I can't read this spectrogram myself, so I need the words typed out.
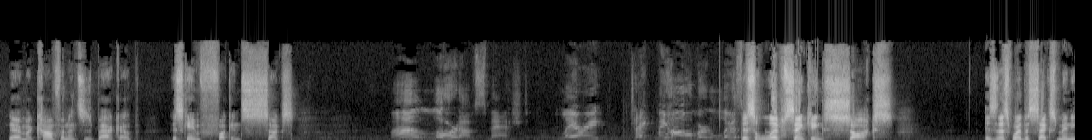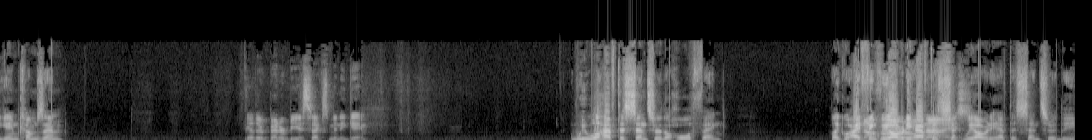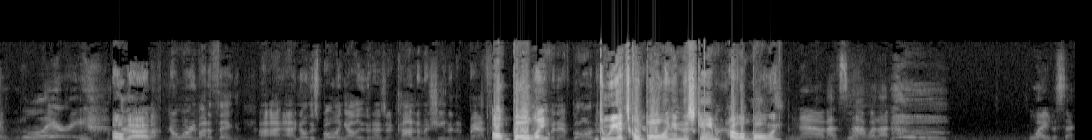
There, my confidence is back up. This game fucking sucks. My lord, I'm smashed. Larry, take me home or lose This lip syncing sucks. Is this where the sex minigame comes in? Yeah, there better be a sex minigame. We will have to censor the whole thing. Like I think we already have to. Ce- we already have to censor the. Larry. Oh God. Don't worry about a thing. I, I, I know this bowling alley that has a condom machine in the bathroom. Oh, bowling? Even have glow in Do we get to go bowling in this game? I love bowling. No, that's not what I. Wait a second.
